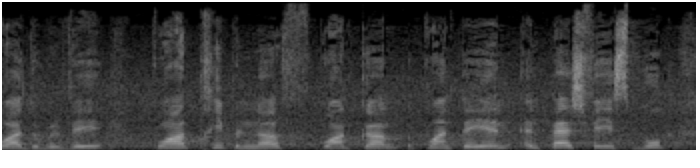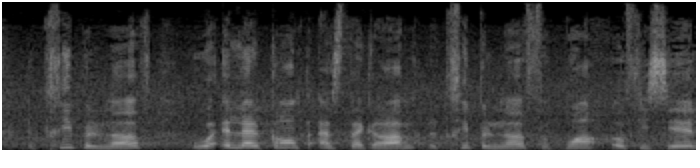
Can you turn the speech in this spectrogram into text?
www.triple9.com.tn ال page Facebook Triple Neuf وإلا ال compte Instagram Triple Neuf point officiel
